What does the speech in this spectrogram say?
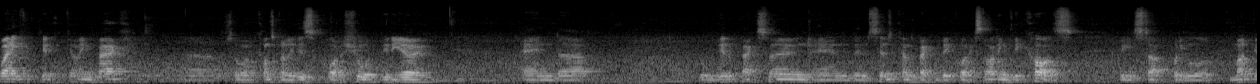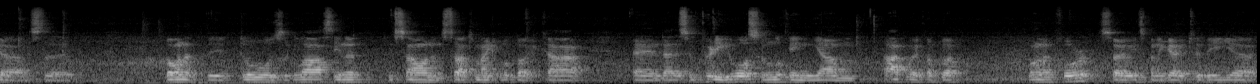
waiting for get coming back. Uh, so consequently, this is quite a short video, and uh, we'll get it back soon. And then as soon as it comes back, it'll be quite exciting because we can start putting all the mud guards, the bonnet, the doors, the glass in it, and so on, and start to make it look like a car and uh, there's some pretty awesome looking um, artwork I've got on it for it. So it's going to go to the, uh,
